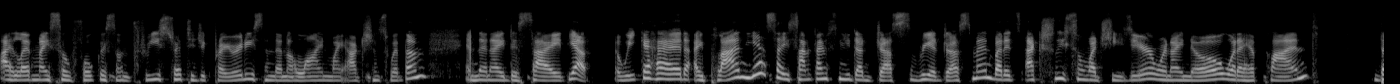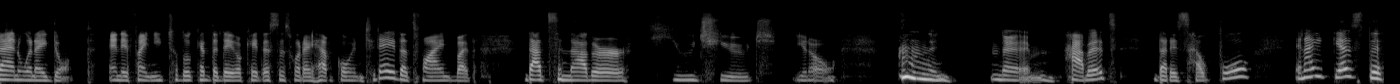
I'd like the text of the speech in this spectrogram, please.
I let myself focus on three strategic priorities and then align my actions with them. And then I decide, yeah, a week ahead, I plan. Yes, I sometimes need adjust readjustment, but it's actually so much easier when I know what I have planned than when I don't. And if I need to look at the day, okay, this is what I have going today, that's fine. But that's another huge, huge, you know, habit that is helpful. And I guess the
